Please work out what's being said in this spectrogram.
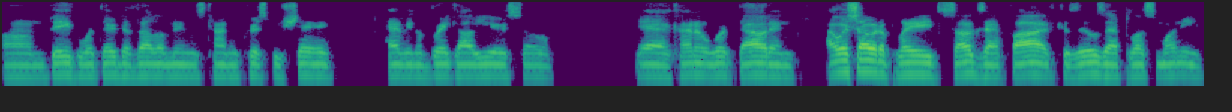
um, big with their development was kind of Chris Boucher having a breakout year. So, yeah, it kind of worked out. And I wish I would have played Suggs at five because it was at plus money.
